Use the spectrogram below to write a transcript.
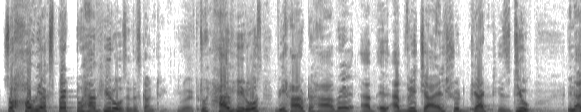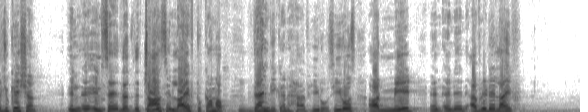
So, how we expect to have heroes in this country? Right. To have heroes, we have to have a, a every child should get his due in education, in, in say that the chance in life to come up, hmm. then we can have heroes. Heroes are made in, in, in everyday life.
